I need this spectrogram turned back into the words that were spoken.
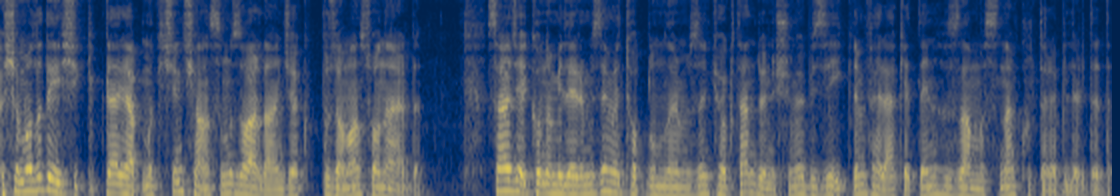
Aşamalı değişiklikler yapmak için şansımız vardı ancak bu zaman sona erdi. Sadece ekonomilerimizin ve toplumlarımızın kökten dönüşümü bizi iklim felaketlerinin hızlanmasından kurtarabilir dedi.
